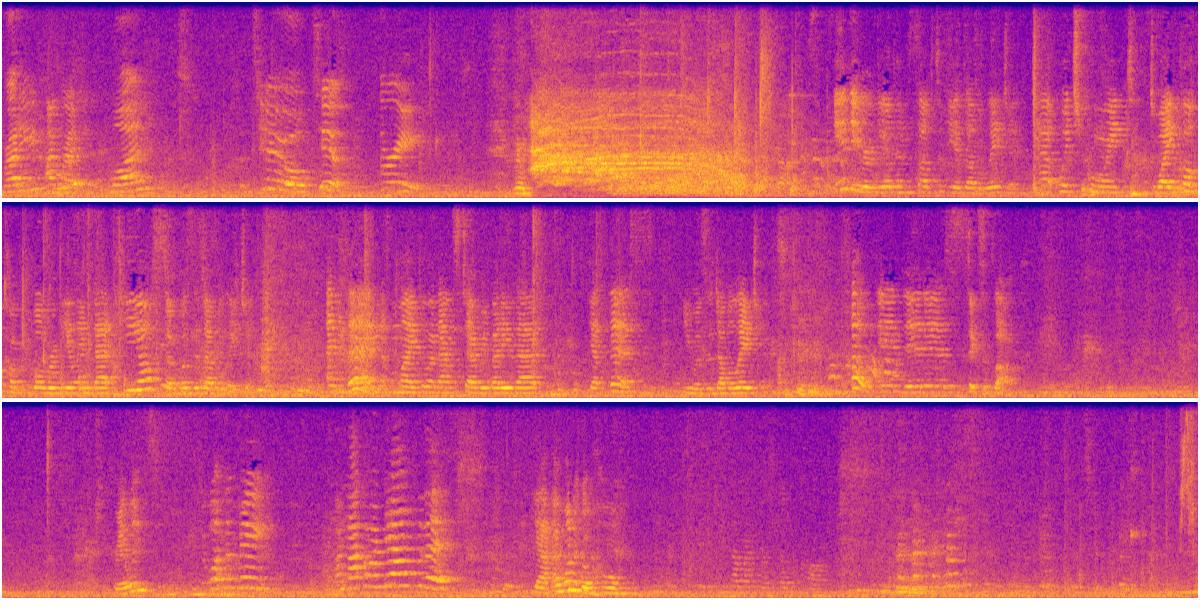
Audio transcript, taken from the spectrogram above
Ready? I'm ready. One, two, two, three. Andy revealed himself to be a double agent, at which point Dwight felt comfortable revealing that he also was a double agent. And then Michael announced to everybody that, get this, he was a double agent. Oh, and it is six o'clock. Really? It wasn't me. I'm not going down for this. Yeah, I want to go home. Merci.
